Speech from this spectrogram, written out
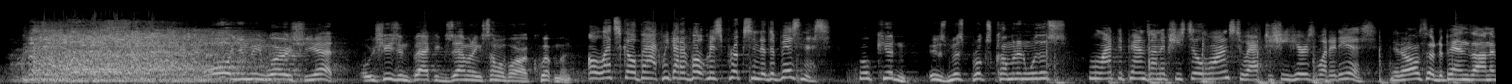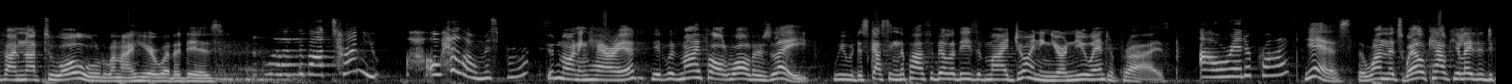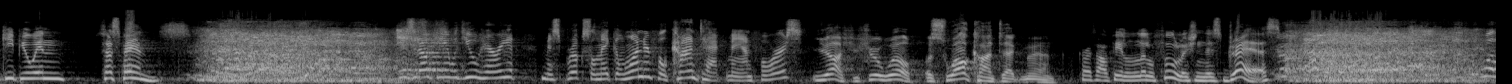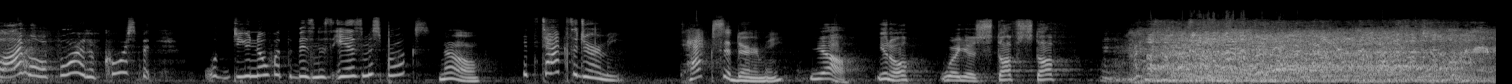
oh, you mean where is she at? Oh, she's in back examining some of our equipment. Oh, let's go back. We gotta vote Miss Brooks into the business. No kidding. Is Miss Brooks coming in with us? Well, that depends on if she still wants to after she hears what it is. It also depends on if I'm not too old when I hear what it is. Well, it's about time you. Oh, hello, Miss Brooks. Good morning, Harriet. It was my fault Walter's late. We were discussing the possibilities of my joining your new enterprise. Our enterprise? Yes, the one that's well calculated to keep you in suspense. Is it okay with you, Harriet? Miss Brooks will make a wonderful contact man for us. Yeah, she sure will. A swell contact man. Of course, I'll feel a little foolish in this dress. Well, I'm all for it, of course, but well, do you know what the business is, Miss Brooks? No. It's taxidermy. Taxidermy? Yeah, you know, where you stuff stuff.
